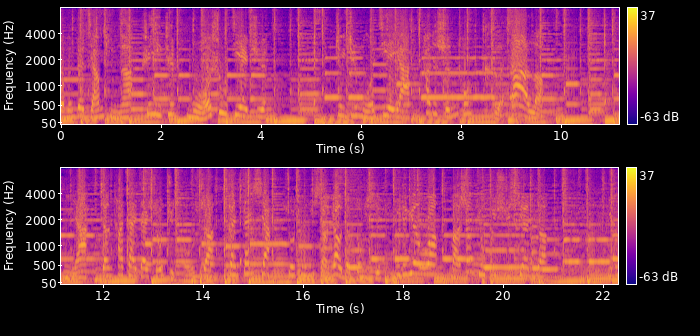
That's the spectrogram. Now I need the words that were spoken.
我们的奖品啊，是一只魔术戒指。这只魔戒呀，它的神通可大了。你呀，将它戴在手指头上，转三下，说出你想要的东西，你的愿望马上就会实现的。你们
